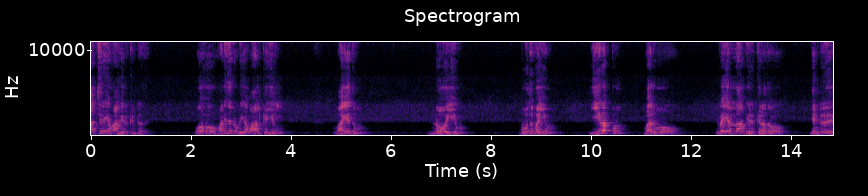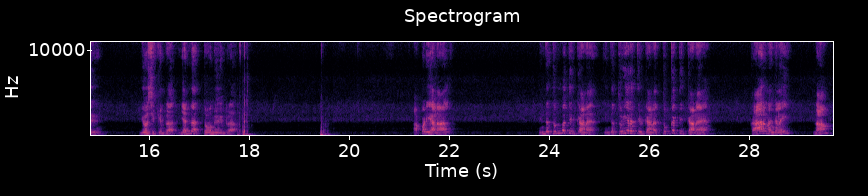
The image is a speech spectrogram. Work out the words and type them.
ஆச்சரியமாக இருக்கின்றது. ஓஹோ மனிதனுடைய வாழ்க்கையில் வயதும் நோயும் முதுமையும் இறப்பும் வருமோ? இவையெல்லாம் இருக்கிறதோ? என்று யோசிக்கின்றார். என்ன துவங்குகின்றார்? அப்படியானால் இந்த துன்பத்திற்கான இந்த துயரத்திற்கான துக்கத்திற்கான காரணங்களை நாம்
